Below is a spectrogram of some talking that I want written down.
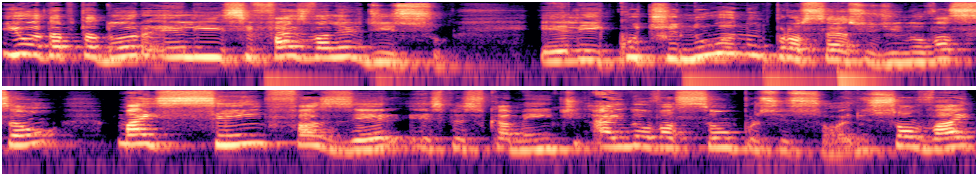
E o adaptador, ele se faz valer disso. Ele continua num processo de inovação, mas sem fazer especificamente a inovação por si só. Ele só vai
